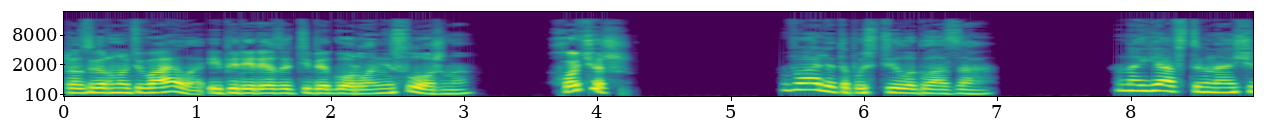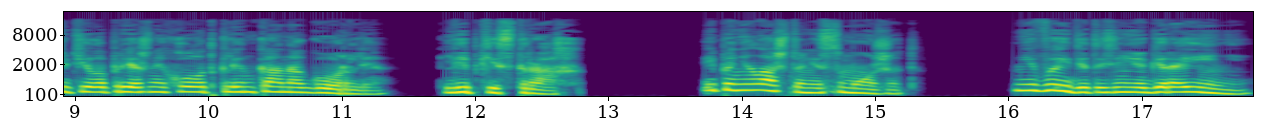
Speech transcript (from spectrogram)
Развернуть Вайла и перерезать тебе горло несложно. Хочешь?» Валет опустила глаза. Она явственно ощутила прежний холод клинка на горле, липкий страх. И поняла, что не сможет. Не выйдет из нее героини,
